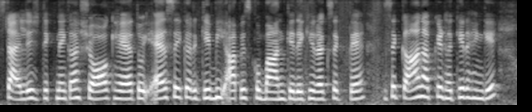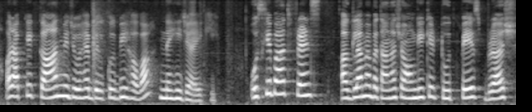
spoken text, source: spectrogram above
स्टाइलिश दिखने का शौक़ है तो ऐसे करके भी आप इसको बाँध के देखिए, रख सकते हैं। जिससे कान आपके ढके रहेंगे और आपके कान में जो है, बिल्कुल भी हवा नहीं जाएगी। उसके बाद फ्रेंड्स, अगला मैं बताना चाहूँगी कि toothpaste brush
